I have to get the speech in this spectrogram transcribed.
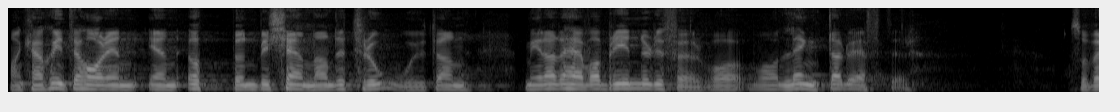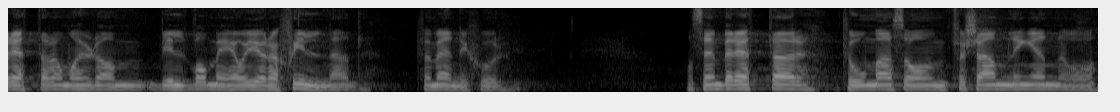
Man kanske inte har en, en öppen bekännande tro utan mera det här, vad brinner du för, vad, vad längtar du efter? Så berättar de om hur de vill vara med och göra skillnad för människor. Och sen berättar Thomas om församlingen och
